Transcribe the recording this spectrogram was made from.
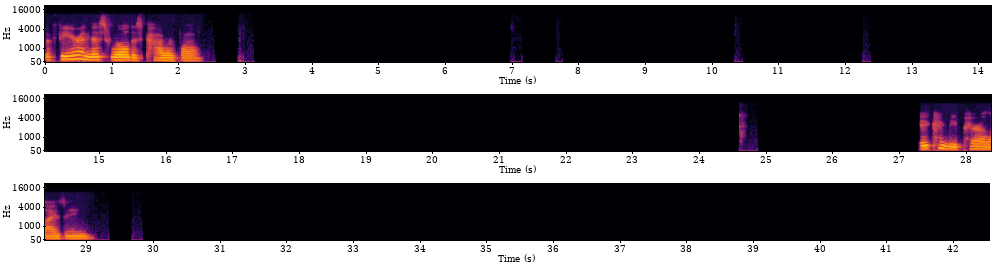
The fear in this world is powerful. It can be paralyzing.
